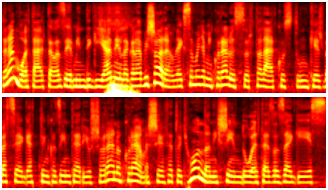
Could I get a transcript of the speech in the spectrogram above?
De nem voltál te azért mindig ilyen, én legalábbis arra emlékszem, hogy amikor először találkoztunk és beszélgettünk az interjú során, akkor elmesélted, hogy honnan is indult ez az egész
